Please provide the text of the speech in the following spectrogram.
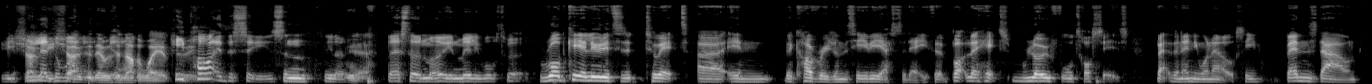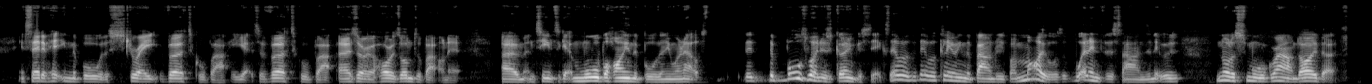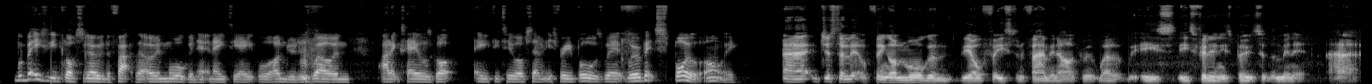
he He showed, led he the showed way, that there was yeah. another way of he doing parted the seas and you know Yeah, Bairstow and Mahoney merely walked through it. Rob Key alluded to, to it uh, in the coverage on the TV yesterday that Buttler hits low full tosses better than anyone else. He bends down instead of hitting the ball with a straight vertical bat, he gets a vertical bat, uh, sorry, a horizontal bat on it, um, and seems to get more behind the ball than anyone else. The, the balls weren't just going for six; they were they were clearing the boundaries by miles, well into the stands, and it was not a small ground either. We're basically glossing over the fact that Eoin Morgan hit an 88 ball 100 as well, and Alex Hales got 82 off 73 balls. We're we're a bit spoiled, aren't we? Uh, just a little thing on Morgan, the old feast and famine argument. Well, he's he's filling his boots at the minute, uh,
